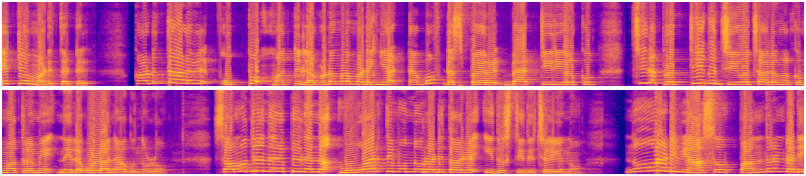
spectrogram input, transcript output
ഏറ്റവും അടിത്തട്ടിൽ. കടുത്ത അളവിൽ ഉപ്പും മറ്റു ലവണങ്ങളും അടങ്ങിയ ടബ് ഓഫ് ഡെസ്പയറിൽ ബാക്ടീരിയകൾക്കും ചില പ്രത്യേക ജീവജാലങ്ങൾക്കും മാത്രമേ നിലകൊള്ളാനാകുന്നുള്ളൂ. സമുദ്രനിരപ്പിൽ നിന്ന് മൂവായിരത്തി മുന്നൂറ് അടി താഴെ ഇത് സ്ഥിതി ചെയ്യുന്നു. നൂറടി വ്യാസവും പന്ത്രണ്ട് അടി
